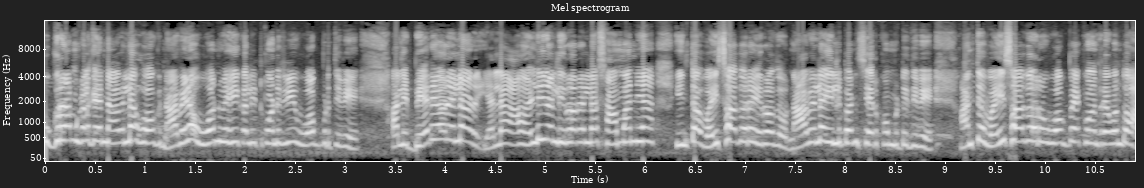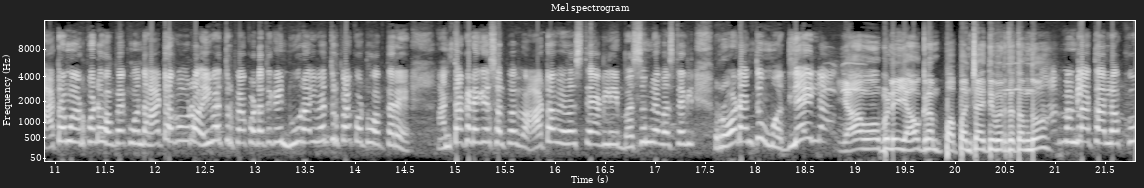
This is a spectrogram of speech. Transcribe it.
ಕುಗ್ರಾಮಗಳಿಗೆ ನಾವೆಲ್ಲ ಹೋಗಿ ನಾವೇನೋ ಓನ್ ವೆಹಿಕಲ್ ಇಟ್ಕೊಂಡಿದ್ವಿ, ಹೋಗ್ಬಿಡ್ತೀವಿ. ಅಲ್ಲಿ ಬೇರೆಯವರೆಲ್ಲ, ಎಲ್ಲ ಆ ಇರೋರೆಲ್ಲ ಸಾಮಾನ್ಯ ಇಂಥ ವಯಸ್ಸಾದವರೇ ಇರೋದು. ನಾವೆಲ್ಲ ಇಲ್ಲಿ ಬಂದು ಸೇರ್ಕೊಂಡ್ಬಿಟ್ಟಿದೀವಿ. ಅಂತ ವಯಸ್ಸಾದವರು ಹೋಗ್ಬೇಕು ಅಂದ್ರೆ ಒಂದು ಆಟೋ ಮಾಡ್ಕೊಂಡು ಹೋಗ್ಬೇಕು ಒಂದು ಆಟೋಗವರು ಅವರು ಐವತ್ತು ರೂಪಾಯಿ ಕೊಡೋದಕ್ಕೆ ನೂರ ಐವತ್ತು ರೂಪಾಯಿ ಕೊಟ್ಟು ಹೋಗ್ತಾರೆ. ಅಂತ ಕಡೆಗೆ ಸ್ವಲ್ಪ ಆಟೋ ವ್ಯವಸ್ಥೆ ಆಗಲಿ ಬಸ್ಸಿನ ವ್ಯವಸ್ಥೆ ಆಗಲಿ ರೋಡ್ ಅಂತೂ ಮೊದಲೇ ಇಲ್ಲ. ಯಾವ ಹೋಬಳಿ ಯಾವ ಗ್ರಾಮ ಪಂಚಾಯತಿ ಬರುತ್ತೆ ತಮ್ಮದು ಮಂಗ್ಲಾ ತಾಲೂಕು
